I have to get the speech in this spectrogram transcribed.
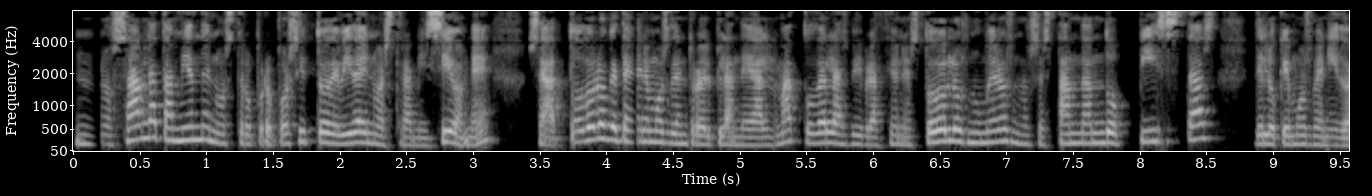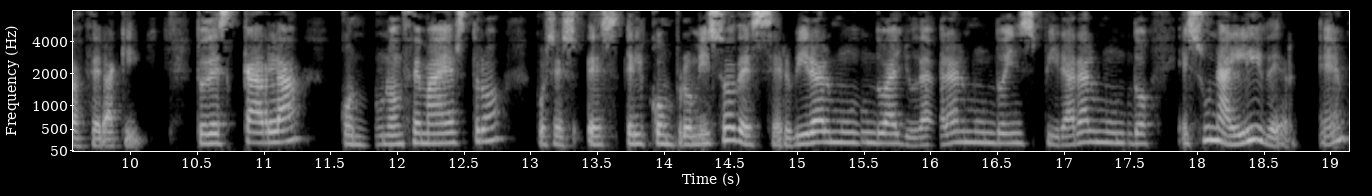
nos habla también de nuestro propósito de vida y nuestra misión. ¿eh? O sea, todo lo que tenemos dentro del plan de alma, todas las vibraciones, todos los números nos están dando pistas de lo que hemos venido a hacer aquí. Entonces, Carla con un once maestro, pues es, es, el compromiso de servir al mundo, ayudar al mundo, inspirar al mundo. Es una líder, ¿eh?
